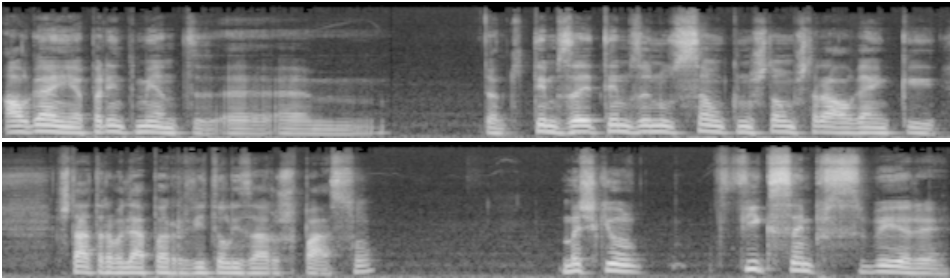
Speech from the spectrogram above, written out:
alguém aparentemente uh, eh, um, portanto, temos a, temos a noção que nos estão a mostrar alguém que está a trabalhar para revitalizar o espaço mas que eu fico sem perceber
